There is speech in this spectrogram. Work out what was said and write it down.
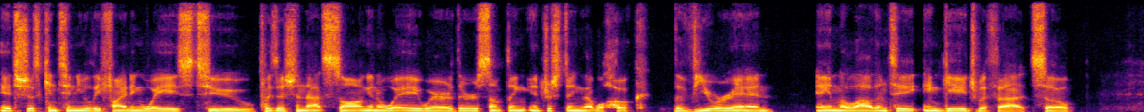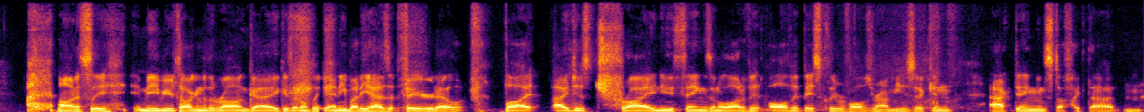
it's just continually finding ways to position that song in a way where there's something interesting that will hook the viewer in and allow them to engage with that. So honestly, maybe you're talking to the wrong guy because I don't think anybody has it figured out, but I just try new things and a lot of it, all of it basically revolves around music and acting and stuff like that. And,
